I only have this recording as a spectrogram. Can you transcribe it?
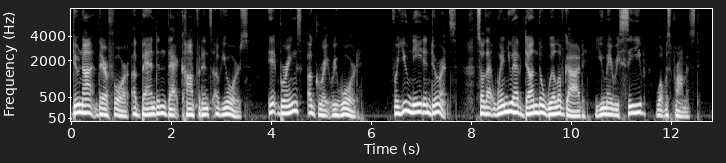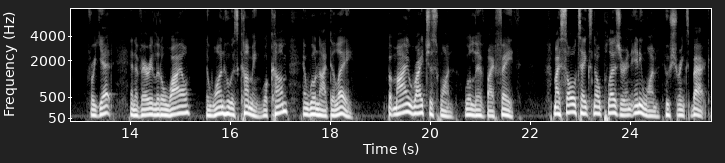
Do not, therefore, abandon that confidence of yours. It brings a great reward. For you need endurance, so that when you have done the will of God, you may receive what was promised. For yet, in a very little while, the one who is coming will come and will not delay. But my righteous one will live by faith. My soul takes no pleasure in anyone who shrinks back.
